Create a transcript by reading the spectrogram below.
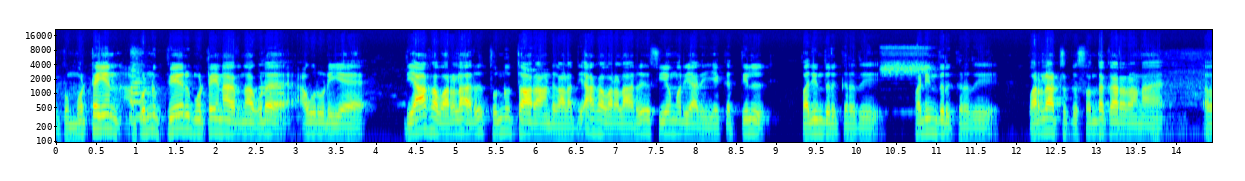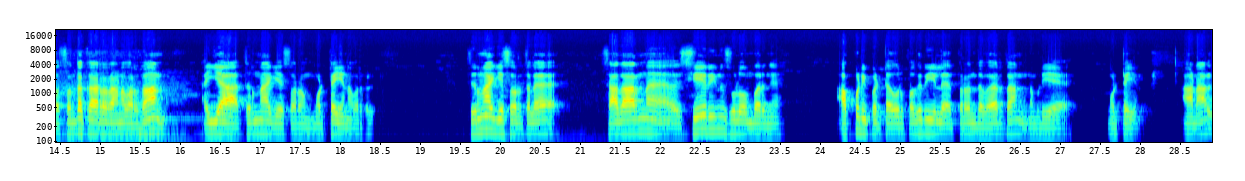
இப்போ மொட்டையன் அப்படின்னு பேர் மொட்டையனாக இருந்தால் கூட அவருடைய தியாக வரலாறு தொண்ணூத்தாறு ஆண்டு கால தியாக வரலாறு சுயமரியாதை இயக்கத்தில் பதிந்திருக்கிறது படிந்திருக்கிறது. வரலாற்றுக்கு சொந்தக்காரரான சொந்தக்காரரானவர் தான் ஐயா திருநாகேஸ்வரம் மொட்டையன் அவர்கள். திருநாகேஸ்வரத்தில் சாதாரண சேரின்னு சொல்லுவோம் பாருங்க. அப்படிப்பட்ட ஒரு பகுதியில் பிறந்தவர் தான் நம்முடைய மொட்டையன். ஆனால்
